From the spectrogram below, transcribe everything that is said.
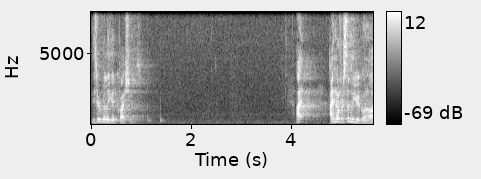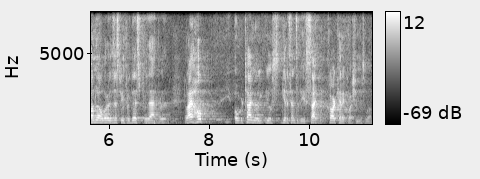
These are really good questions. I, I know for some of you are going, oh no, what does this mean for this, for that, for that? But I hope over time you'll, you'll get a sense of the excitement. Clark had a question as well.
